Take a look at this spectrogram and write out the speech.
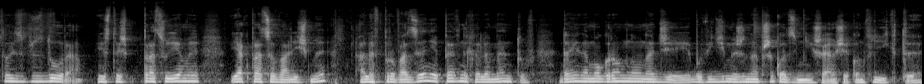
To jest bzdura. Jesteś, pracujemy jak pracowaliśmy, ale wprowadzenie pewnych elementów daje nam ogromną nadzieję, bo widzimy, że na przykład zmniejszają się konflikty,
